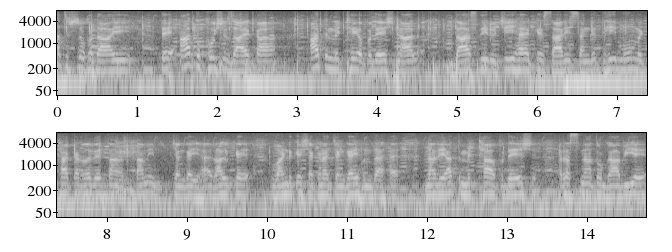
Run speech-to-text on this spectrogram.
ਅਤ ਸੁਖਦਾਈ ਤੇ ਅਤ ਖੁਸ਼ ਜ਼ਾਇਕਾ ਅਤ ਮਿੱਠੇ ਉਪਦੇਸ਼ ਨਾਲ ਦਾਸ ਦੀ ਰੁਚੀ ਹੈ ਕਿ ਸਾਰੀ ਸੰਗਤ ਹੀ ਮੂੰਹ ਮਿੱਠਾ ਕਰ ਲਵੇ ਤਾਂ ਤਾਂ ਵੀ ਚੰਗਾ ਹੀ ਹੈ, ਰਲ ਕੇ ਵੰਡ ਕੇ ਛਕਣਾ ਚੰਗਾ ਹੀ ਹੁੰਦਾ ਹੈ। ਨਾਲੇ ਅਤ ਮਿੱਠਾ ਉਪਦੇਸ਼ ਰਸਨਾ ਤੋਂ ਗਾਵੀਏ,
